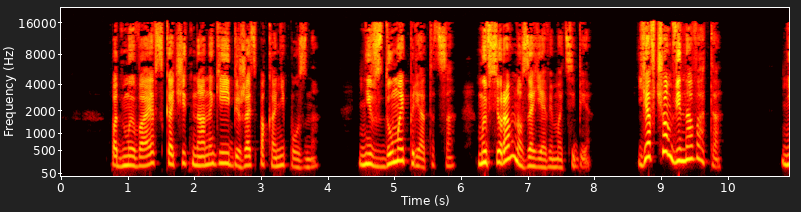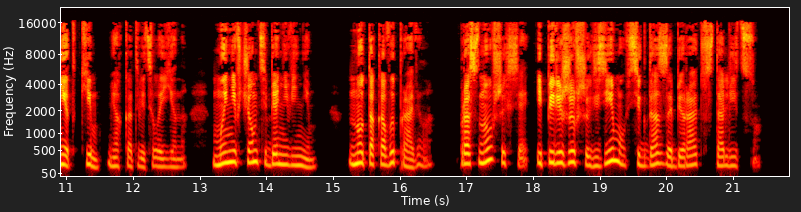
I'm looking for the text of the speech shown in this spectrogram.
Подмывая вскочить на ноги и бежать, пока не поздно. Не вздумай прятаться. Мы все равно заявим о тебе. Я в чем виновата? Нет, Ким, мягко ответила Йена. Мы ни в чем тебя не виним. Но таковы правила. Проснувшихся и переживших зиму всегда забирают в столицу.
